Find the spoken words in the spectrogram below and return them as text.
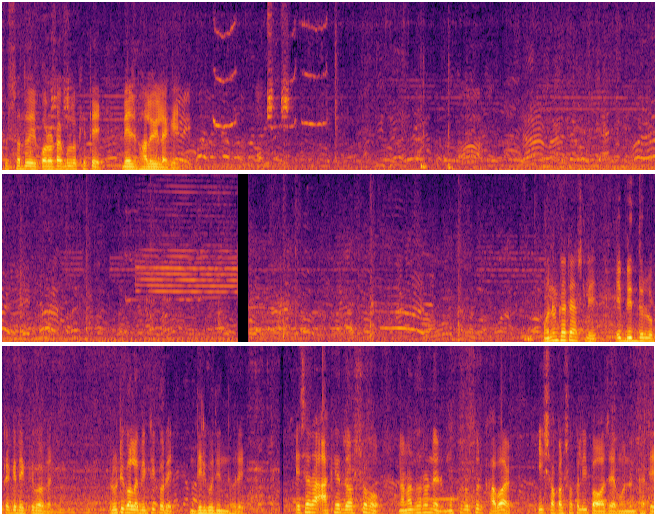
সুস্বাদু এই পরোটাগুলো খেতে বেশ ভালোই লাগে। মননঘাটে আসলে এই বৃদ্ধ লোকটাকে দেখতে পাবেন। রুটি কলা বিক্রি করে দীর্ঘদিন ধরে। এছাড়া আখের রসসহ নানা ধরনের মুখরোচুর খাবার এই সকাল সকালই পাওয়া যায় মননঘাটে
